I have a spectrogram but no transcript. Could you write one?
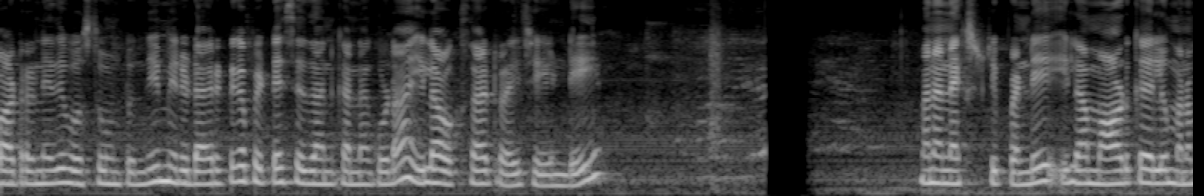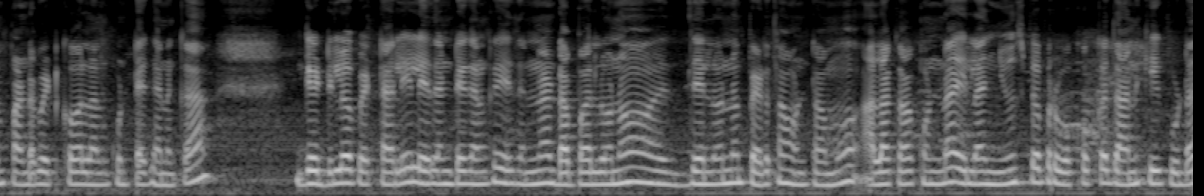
వాటర్ అనేది వస్తూ ఉంటుంది. మీరు డైరెక్ట్గా పెట్టేసేదానికన్నా కూడా ఇలా ఒకసారి ట్రై చేయండి. మన నెక్స్ట్ టిప్ అండి. ఇలా మామిడికాయలు మనం పండబెట్టుకోవాలనుకుంటే కనుక గడ్డిలో పెట్టాలి. లేదంటే కనుక ఏదైనా డబ్బాలోనో దేనిలోనో పెడతా ఉంటాము. అలా కాకుండా ఇలా న్యూస్ పేపర్ ఒక్కొక్క దానికి కూడా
